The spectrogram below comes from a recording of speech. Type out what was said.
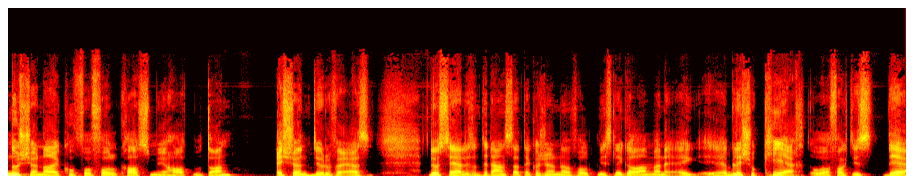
nå skjønner jeg hvorfor folk har så mye hat mot han. Jeg skjønte jo det, for jeg, Da ser jeg liksom tendenser at jeg kan skjønne at folk misliker han, men jeg, jeg ble sjokkert over faktisk det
